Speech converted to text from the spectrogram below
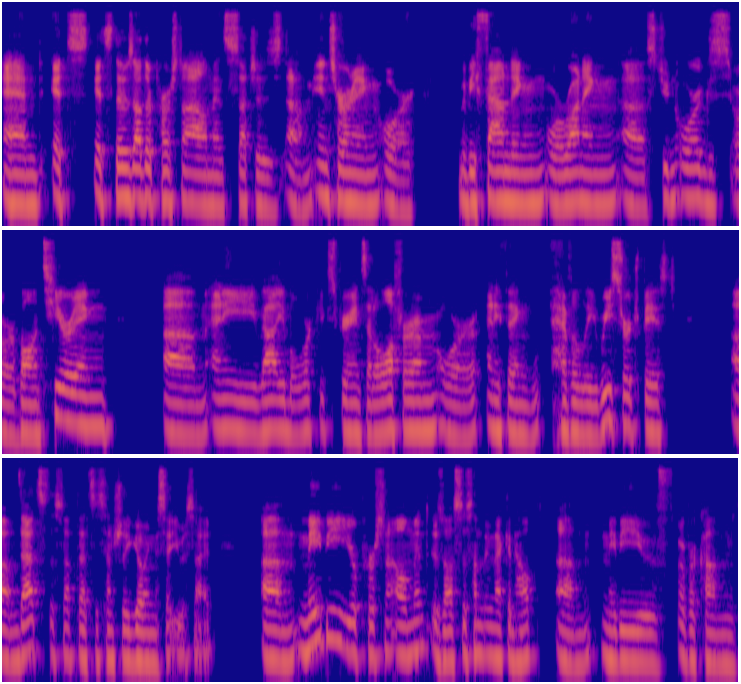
And it's it's those other personal elements such as um, interning or maybe founding or running uh, student orgs or volunteering um, any valuable work experience at a law firm or anything heavily research based um, that's the stuff that's essentially going to set you aside. Um, maybe your personal element is also something that can help. Um, maybe you've overcome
